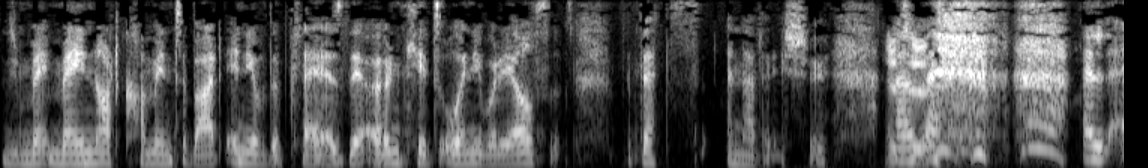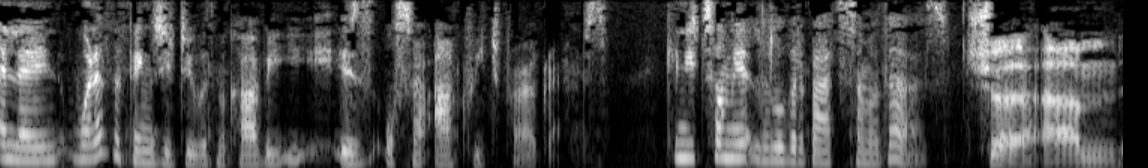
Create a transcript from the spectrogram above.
may, may not comment about any of the players, their own kids or anybody else's. But that's another issue. Um, Alain, one of the things you do with Maccabi is also outreach programs. Can you tell me a little bit about some of those? Sure. Um,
